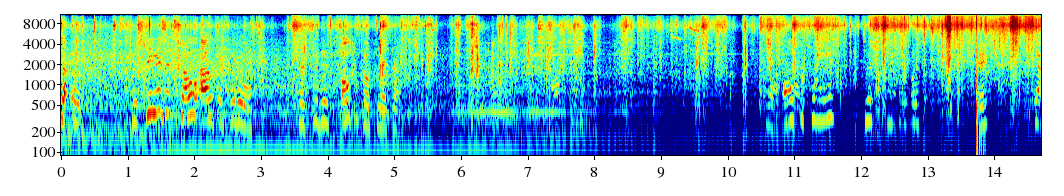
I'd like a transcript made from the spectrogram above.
Eh, misschien is het zo oud en verrot. Dat ze dit open kan trekken. Ja, als het zo maar open. Echt? Ja,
